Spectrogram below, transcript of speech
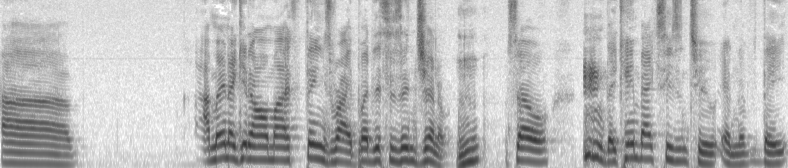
Uh, I may not get all my things right, but this is in general. Mm-hmm. So they came back season two, and they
